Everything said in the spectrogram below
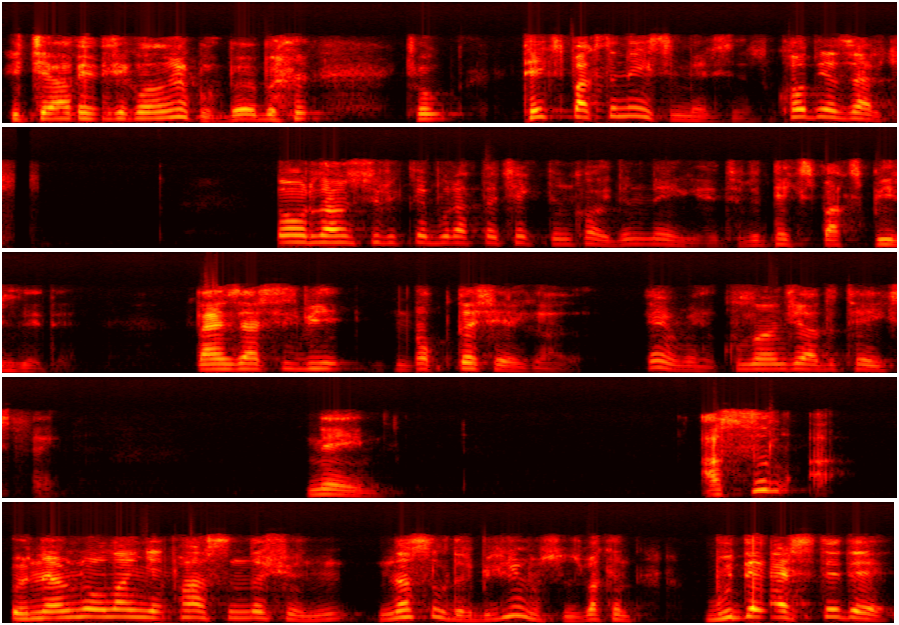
Hiç cevap verecek olan yok mu? Böyle, böyle çok text box'a ne isim verirsiniz? Kod yazarken. Doğrudan sürükle Burak'ta çektin koydun ne getirdi? Text box 1 dedi. Benzersiz bir nokta şey geldi. Değil mi? Kullanıcı adı txt. Name. Asıl önemli olan yapı aslında şu. Nasıldır biliyor musunuz? Bakın bu derste de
